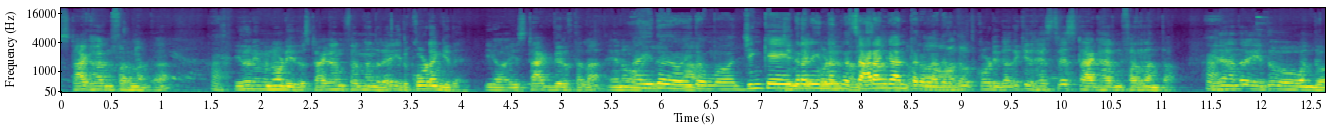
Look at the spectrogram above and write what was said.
ಸ್ಟಾಗ್ ಹಾರ್ನ್ ಫರ್ನ್ ಅಂತ. ಇದು ನಿಮ್ಗೆ ನೋಡಿ ಇದು ಸ್ಟಾಗ್ ಹಾರ್ನ್ ಫರ್ನ್ ಅಂದ್ರೆ ಇದು ಕೋಡಂಗಿದೆ ಈಗ ಈ ಸ್ಟಾಗ್ ಇರುತ್ತಲ್ಲ ಏನೋ ಇದು ಇದು ಜಿಂಕೆ ಇದರಲ್ಲಿ ಇನ್ನೊಂದು ಸಾರಂಗ ಅಂತಾರಲ್ಲ ಅದು ಕೋಡ್ ಇದೆ. ಅದಕ್ಕೆ ಇದ್ರ ಹೆಸರೇ ಸ್ಟಾಗ್ ಹಾರ್ನ್ ಫರ್ನ್ ಅಂತ. ಏನಂದ್ರೆ ಇದು ಒಂದು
